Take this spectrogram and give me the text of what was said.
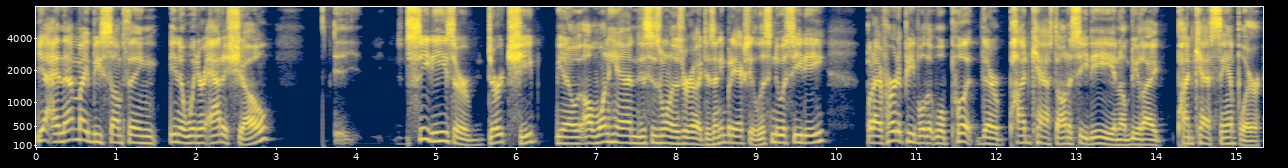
Yeah, and that might be something you know when you're at a show. CDs are dirt cheap you know, on one hand, this is one of those where like, does anybody actually listen to a CD? But I've heard of people that will put their podcast on a CD and it'll be like podcast sampler.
